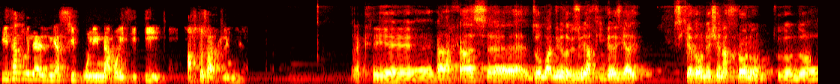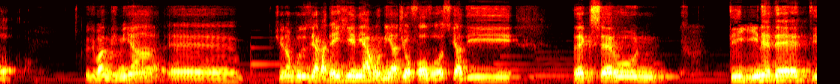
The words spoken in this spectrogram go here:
τι θα του δεις μια συμβουλή να βοηθηθεί αυτός ο αθλητής; Εντάξει, ε, καταρχάς, ε, το που αντιμετωπίζουν οι αθλητές για σχεδόν έχει ένα χρόνο τούτον το, τούτη η πανδημία. Ε, εκείνο που τους διακατέχει είναι η αγωνία και ο φόβος, γιατί δεν ξέρουν τι γίνεται, τι,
